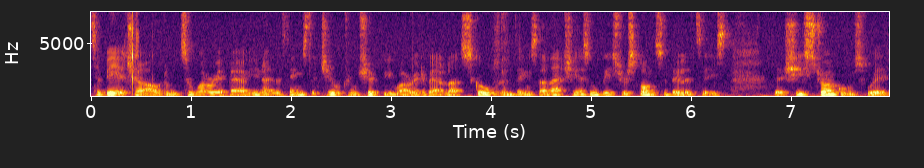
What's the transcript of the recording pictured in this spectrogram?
to be a child and to worry about, you know, the things that children should be worried about, like school and things like that. She has all these responsibilities that she struggles with,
